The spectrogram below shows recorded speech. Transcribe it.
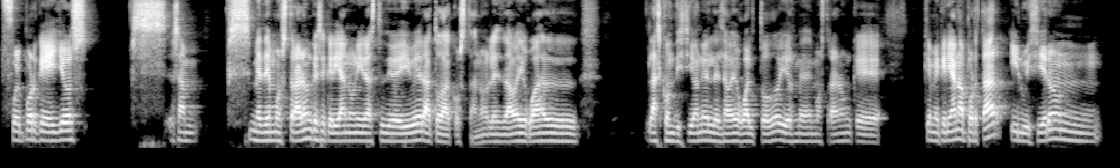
fue porque ellos, o sea, me demostraron que se querían unir a Estudio Iber a toda costa, ¿no? Les daba igual las condiciones, les daba igual todo, y ellos me demostraron que, que me querían aportar y lo hicieron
